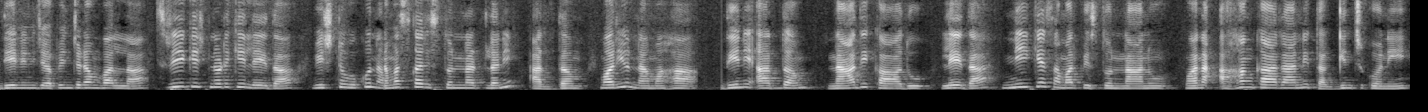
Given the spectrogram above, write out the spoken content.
దీనిని జపించడం వల్ల శ్రీకృష్ణుడికి లేదా విష్ణువుకు నమస్కరిస్తున్నట్లని అర్థం. మరియు నమః. దీని అర్థం నాది కాదు లేదా నీకే సమర్పిస్తున్నాను మన అహంకారాన్ని తగ్గించుకొని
